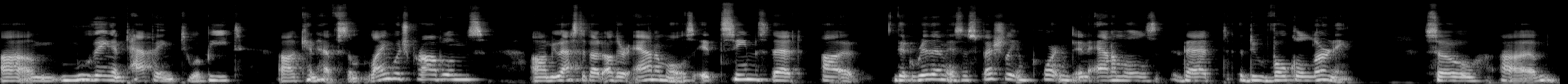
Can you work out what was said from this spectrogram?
um, moving and tapping to a beat uh, can have some language problems. Um, you asked about other animals. It seems that uh, that rhythm is especially important in animals that do vocal learning. So, um,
